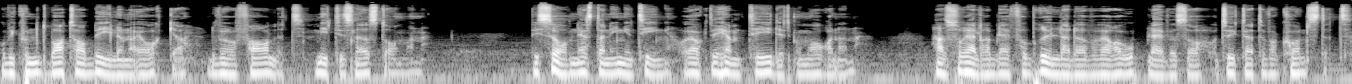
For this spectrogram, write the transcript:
och vi kunde inte bara ta bilen och åka. Det vore farligt, mitt i snöstormen. Vi sov nästan ingenting och åkte hem tidigt på morgonen. Hans föräldrar blev förbryllade över våra upplevelser och tyckte att det var konstigt.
